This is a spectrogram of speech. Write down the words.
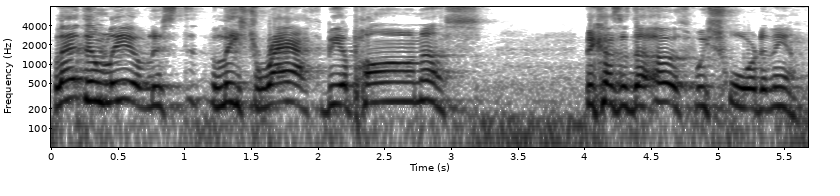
Let them live, lest, wrath be upon us because of the oath we swore to them.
